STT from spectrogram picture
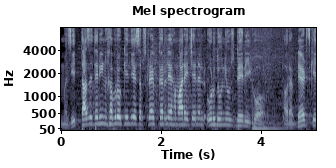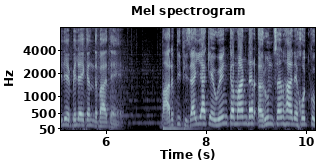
मजीद ताज़ा तरीन खबरों के लिए सब्सक्राइब कर ले हमारे चैनल उर्दू न्यूज़ डेरी को और अपडेट्स के लिए बेल आइकन दबा दें। भारतीय फिजाइया के विंग कमांडर अरुण सन्हा ने खुद को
